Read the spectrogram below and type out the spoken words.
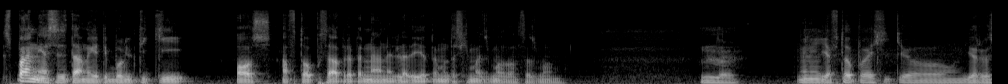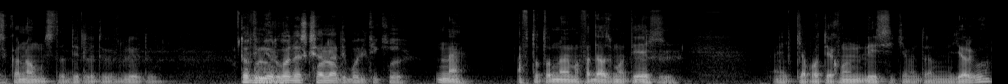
σπάνια συζητάμε για την πολιτική ως αυτό που θα έπρεπε να είναι, δηλαδή για το μετασχηματισμό των θεσμών. ναι. Είναι γι' αυτό που έχει και ο Γιώργος Οικονόμου στον τίτλο του βιβλίου του. Το δημιουργώντας ξανά την πολιτική. Ναι, αυτό το νόημα φαντάζομαι ότι έχει ε, και από ό,τι έχουμε μιλήσει και με τον Γιώργο.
